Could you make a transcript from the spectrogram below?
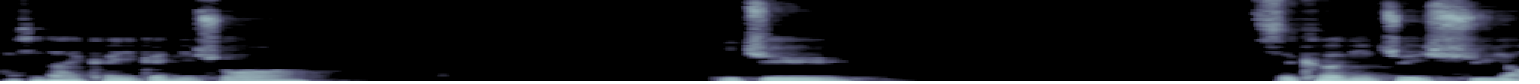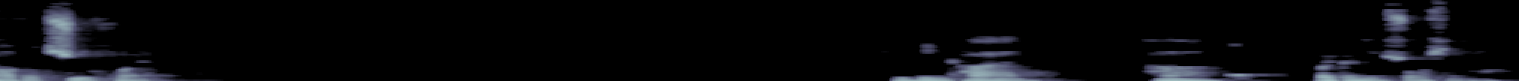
它现在可以跟你说。一句，此刻你最需要的智慧，听听看，他会跟你说什么？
